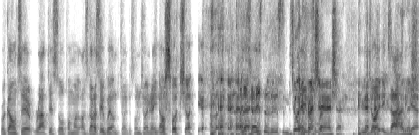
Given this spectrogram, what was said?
We're going to wrap this up. On my, I was going to say, well, enjoy the sunshine, right? No sunshine here. Unless you're listening to this. Enjoy the fresh air, sure. You enjoy, exactly, yeah.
